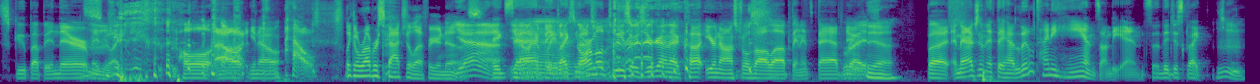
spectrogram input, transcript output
scoop up in there or maybe like pull out, you know. Ow. like a rubber spatula for your nose. Yeah, Exactly. Yeah, like baking normal tweezers, you're gonna cut your nostrils all up and it's bad news. Right. Yeah. But imagine if they had little tiny hands on the end. So they just like hmm.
